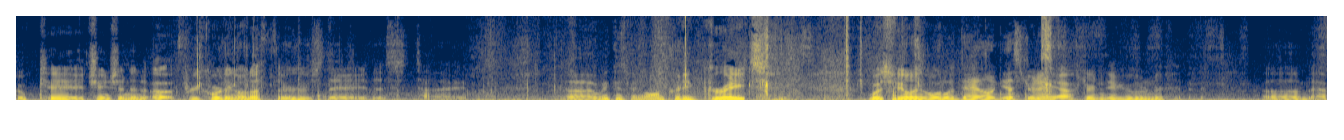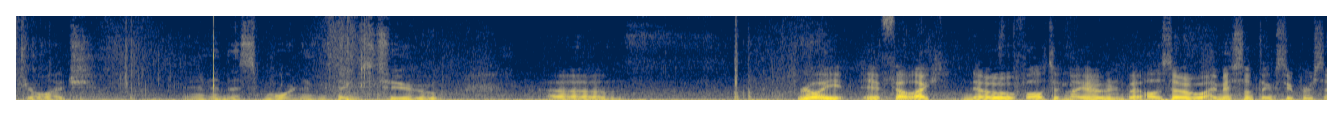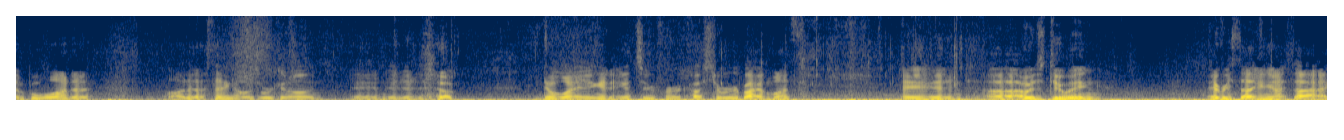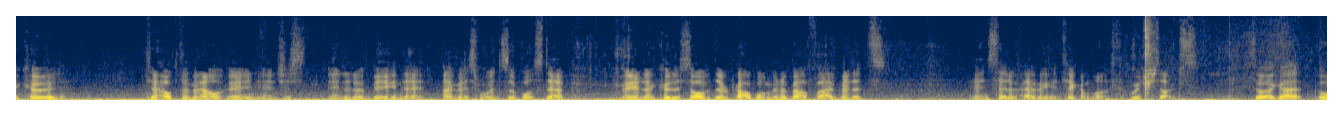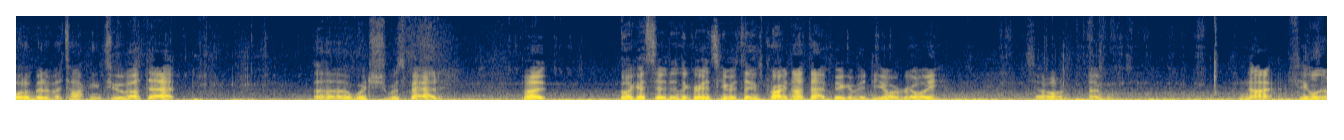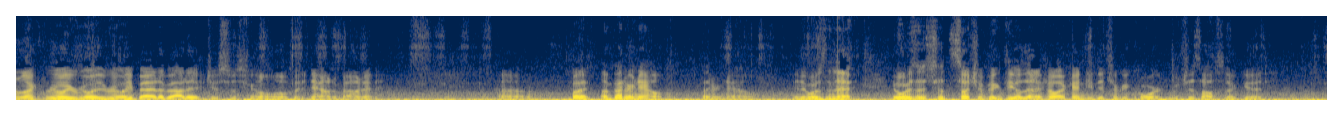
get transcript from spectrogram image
Okay, changing it up. Recording on a Thursday this time. Uh, week has been going pretty great. Was feeling a little down yesterday afternoon um, after lunch, and this morning, thanks to um, really, it felt like no fault of my own, but also I missed something super simple on a on a thing I was working on, and it ended up delaying an answer for a customer by a month. And uh, I was doing everything I thought I could to help them out, and it just ended up being that I missed one simple step, and I could have solved their problem in about five minutes instead of having it take a month, which sucks. So I got a little bit of a talking to about that, uh, which was bad. But like I said, in the grand scheme of things, probably not that big of a deal, really. So I'm, not feeling like really, really, really bad about it. Just was feeling a little bit down about it. Um, but I'm better now. Better now. And it wasn't that. It wasn't such a big deal that I felt like I needed to record, which is also good.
